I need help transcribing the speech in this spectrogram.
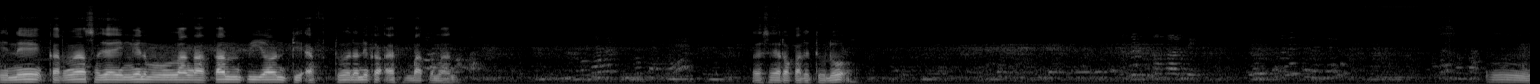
Ini karena saya ingin melangkahkan pion di F2 nanti ke F4 teman. Oke saya rokade dulu. Hmm.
